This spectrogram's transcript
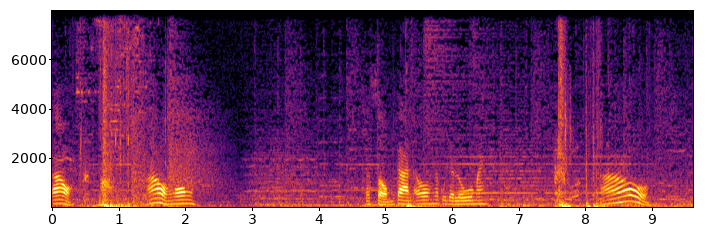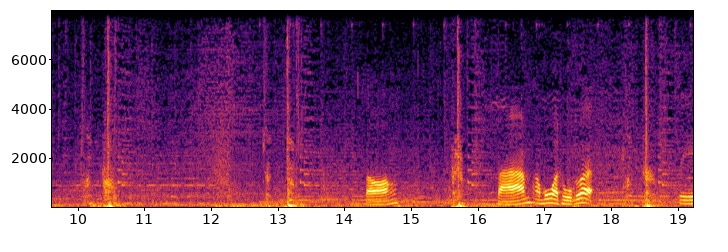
เอ้า เอ้า งง ผสมกัน โอ้ แล้วกูจะรู้ไหม เอ้าสองสามเอามั่วถูกด้วยสี่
